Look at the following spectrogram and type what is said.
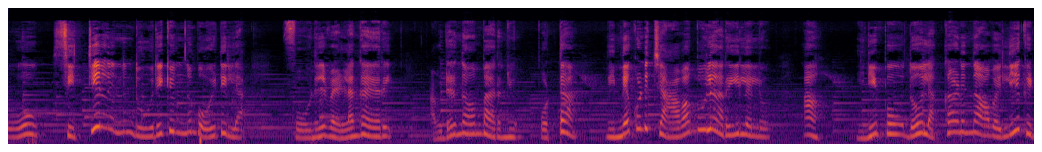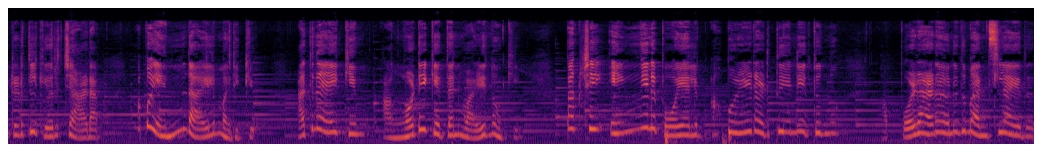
ഓ സിറ്റിയിൽ നിന്നും ദൂരേക്കൊന്നും പോയിട്ടില്ല. ഫോണിൽ വെള്ളം കയറി. അവിടെ നിന്ന് അവൻ പറഞ്ഞു പൊട്ട നിന്നെ കൊണ്ട് ചാവാൻ പോലും അറിയില്ലല്ലോ. ആ ഇനിയിപ്പോ ദോ ലക്കാണെന്ന് ആ വലിയ കെട്ടിടത്തിൽ കയറി ചാടാം. അപ്പൊ എന്തായാലും മരിക്കും. അതിനായി കിം അങ്ങോട്ടേക്ക് എത്താൻ വഴി നോക്കി. പക്ഷെ എങ്ങനെ പോയാലും ആ പുഴയുടെ അടുത്ത് തന്നെ എത്തുന്നു. അപ്പോഴാണ് അവനത് മനസ്സിലായത്.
